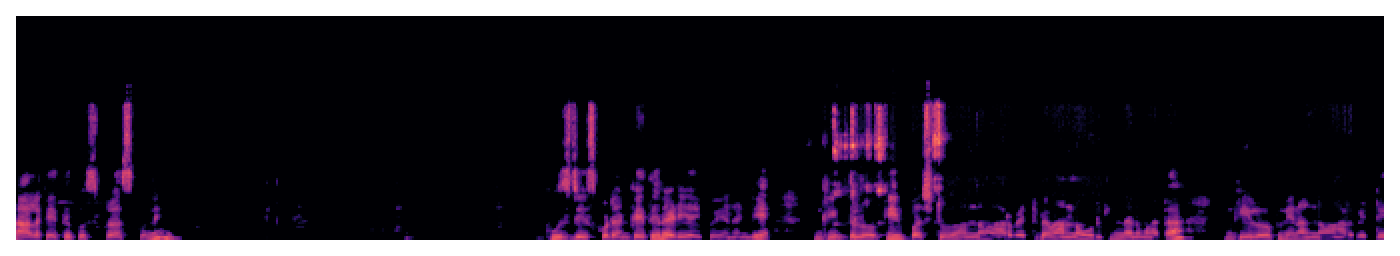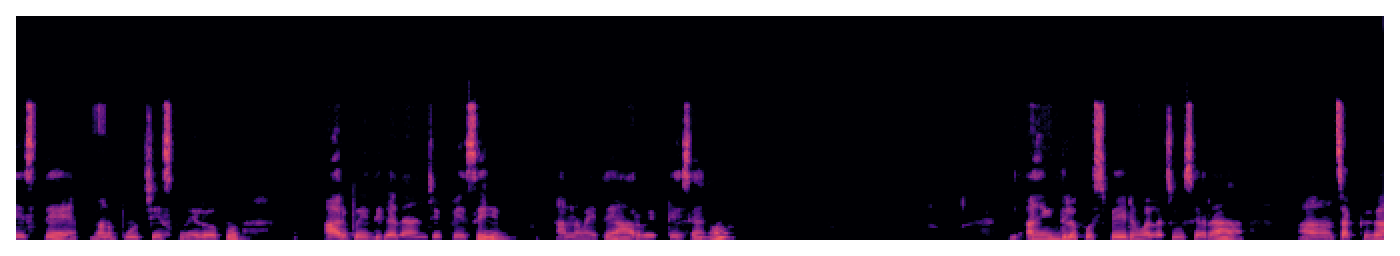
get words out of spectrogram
కాళ్ళకైతే పసుపు రాసుకుని పూజ చేసుకోవడానికి అయితే రెడీ అయిపోయానండి. ఇంక ఇంతలోకి ఫస్ట్ అన్నం ఆరబెట్టడం అన్నం ఉడికిందనమాట. ఇంక ఈ లోపు నేను అన్నం ఆరబెట్టేస్తే మనం పూజ చేసుకునే లోపు ఆరిపోయిద్ది కదా అని చెప్పేసి అన్నం అయితే ఆరబెట్టేశాను. ఇందులో పసుపు వేయడం వల్ల చూసారా? చక్కగా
